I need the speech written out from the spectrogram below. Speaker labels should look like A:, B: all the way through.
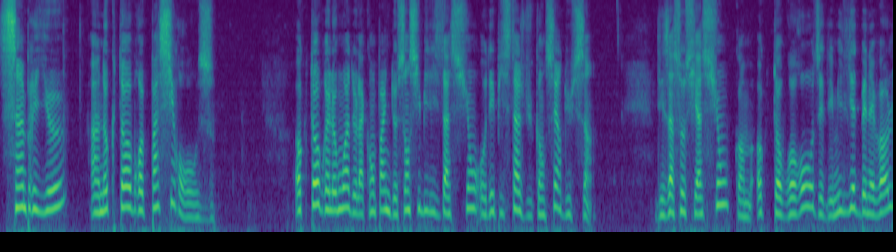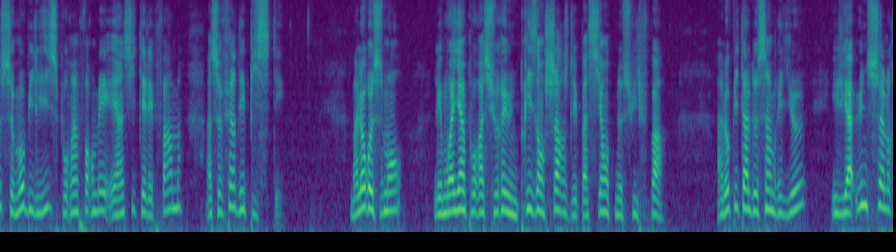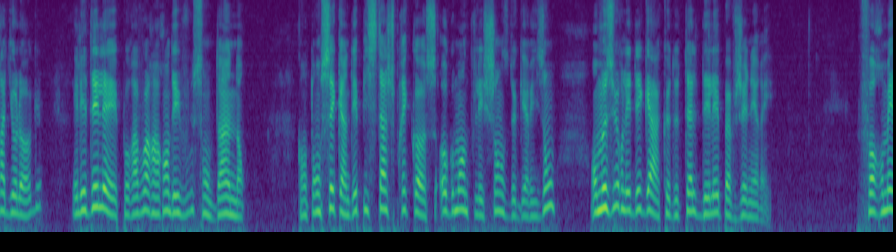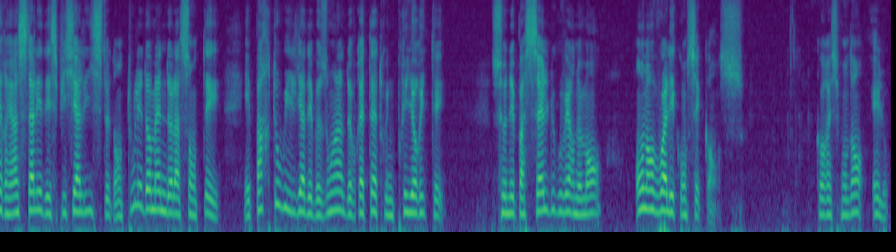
A: Saint-Brieuc, un octobre pas si rose. Octobre est le mois de la campagne de sensibilisation au dépistage du cancer du sein. Des associations comme Octobre Rose et des milliers de bénévoles se mobilisent pour informer et inciter les femmes à se faire dépister. Malheureusement, les moyens pour assurer une prise en charge des patientes ne suivent pas. À l'hôpital de Saint-Brieuc, il y a une seule radiologue et les délais pour avoir un rendez-vous sont d'un an. Quand on sait qu'un dépistage précoce augmente les chances de guérison, on mesure les dégâts que de tels délais peuvent générer. Former et installer des spécialistes dans tous les domaines de la santé et partout où il y a des besoins devrait être une priorité. Ce n'est pas celle du gouvernement, on en voit les conséquences. Correspondant Hello.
